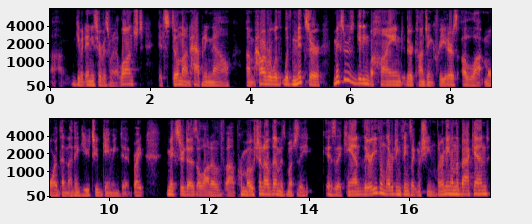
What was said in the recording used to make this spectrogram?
uh, give it any service when it launched. It's still not happening now. Um, however, with with Mixer, Mixer is getting behind their content creators a lot more than I think YouTube Gaming did. Right? Mixer does a lot of uh, promotion of them as much as they as they can. They're even leveraging things like machine learning on the back end.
